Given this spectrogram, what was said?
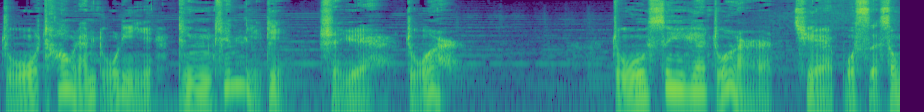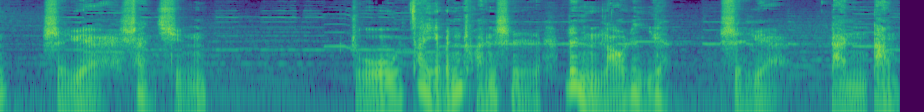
竹超然独立，顶天立地，是曰卓尔。竹虽曰卓尔，却不似松，是曰善群。竹在文传世，任劳任怨，是曰担当。《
